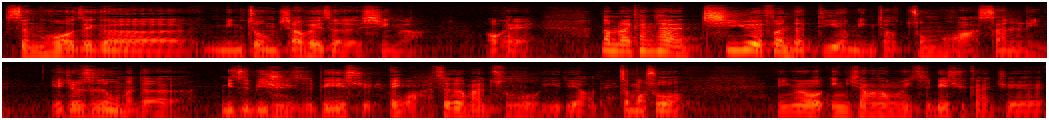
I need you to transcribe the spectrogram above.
深获这个民众消费者的心啦。OK，那我们来看看七月份的第二名叫中华三菱，也就是我们的米兹比米许。兹比许，哎哇，这个蛮出乎我意料的，怎么说？因为我印象中米兹比许感觉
